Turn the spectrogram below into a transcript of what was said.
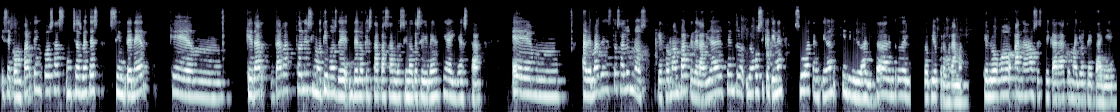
y se comparten cosas muchas veces sin tener que, mm, dar, razones y motivos de, lo que está pasando, sino que se vivencia y ya está. Em, además de estos alumnos que forman parte de la vida del centro, luego sí que tienen su atención individualizada dentro del propio programa, que luego Ana os explicará con mayor detalle.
